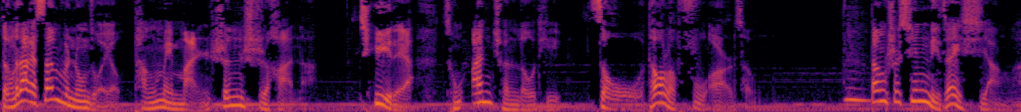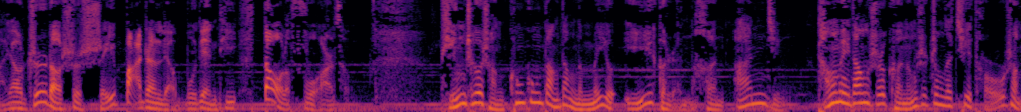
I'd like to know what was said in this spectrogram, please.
等了大概三分钟左右，堂妹满身是汗呐、气的呀，从安全楼梯走到了负二层。嗯，当时心里在想啊，要知道是谁霸占两部电梯到了负二层，停车场空空荡荡的，没有一个人，很安静。堂妹当时可能是正在气头上，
